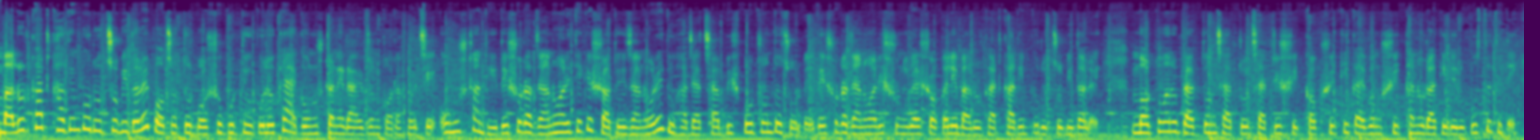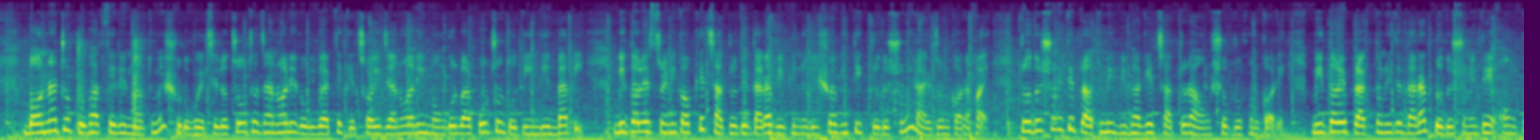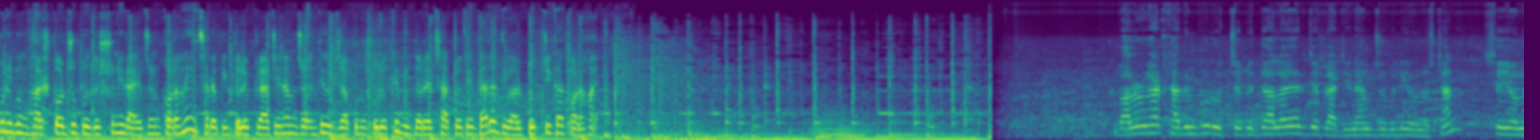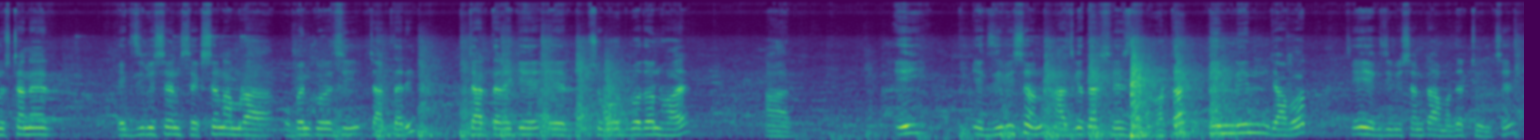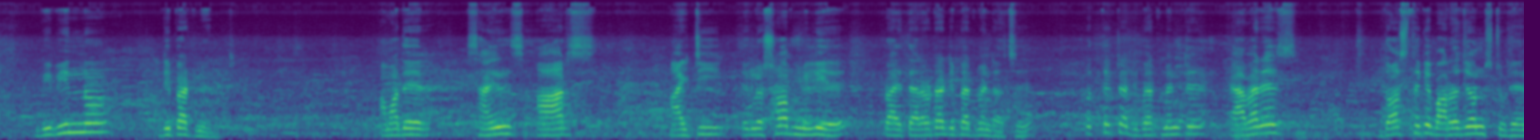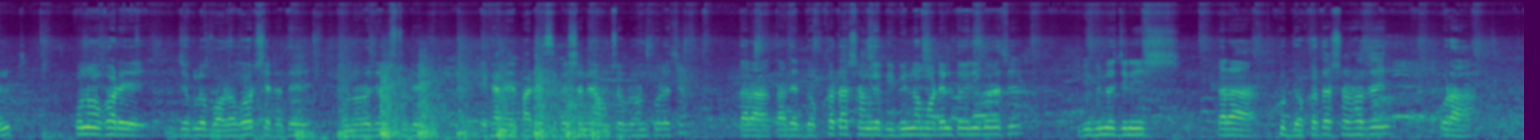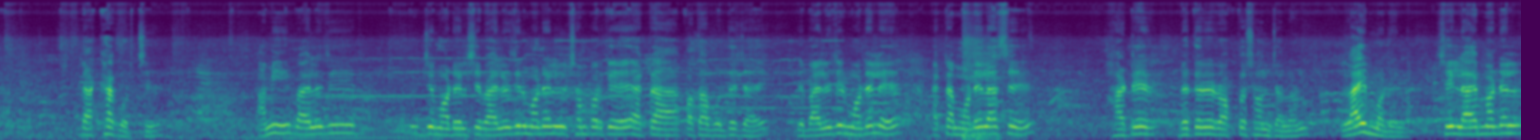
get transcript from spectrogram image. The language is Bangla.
বালুরঘাট খাদিমপুর উচ্চ বিদ্যালয়ে পঁচাত্তর বর্ষপূর্তি উপলক্ষে এক অনুষ্ঠানের আয়োজন করা হয়েছে। অনুষ্ঠানটি তেসরা জানুয়ারি থেকে সাতই জানুয়ারি দুহাজার ছাব্বিশ পর্যন্ত চলবে। তেসরা জানুয়ারি শনিবার সকালে বালুরঘাট খাদিমপুর উচ্চ বিদ্যালয়ে বর্তমান প্রাক্তন ছাত্র, ছাত্রী, শিক্ষক, শিক্ষিকা এবং শিক্ষানুরাগীদের উপস্থিতিতে বর্ণাঢ্য প্রভাত ফেরির মাধ্যমে শুরু হয়েছিল। চৌঠা জানুয়ারি রবিবার থেকে ছয় জানুয়ারি মঙ্গলবার পর্যন্ত তিন দিন ব্যাপী বিদ্যালয়ের শ্রেণীকক্ষে ছাত্রদের দ্বারা বিভিন্ন বিষয়ভিত্তিক প্রদর্শনীর আয়োজন করা হয়। প্রদর্শনীতে প্রাথমিক বিভাগের ছাত্ররা অংশগ্রহণ করে। বিদ্যালয়ের প্রাক্তনীদের দ্বারা প্রদর্শনীতে অঙ্কন এবং ভাস্কর্য প্রদর্শনীর আয়োজন করা হয়। এছাড়া বিদ্যালয়ে প্লাটিনাম জয়ন্তী উদযাপন উপলক্ষে বিদ্যালয়ের ছাত্রদের দ্বারা দেওয়াল পত্রিকা করা হয়। বালুরঘাট খাদিমপুর উচ্চ বিদ্যালয়ের যে প্ল্যাটিনাম জুবিলি অনুষ্ঠান, সেই অনুষ্ঠানের এক্সিবিশন সেকশন আমরা ওপেন করেছি চার তারিখ। চার তারিখে এর শুভ উদ্বোধন হয়। আর এই এক্সিবিশন আজকে তার শেষ দিন, অর্থাৎ তিন দিন যাবৎ এই এক্সিবিশনটা আমাদের চলছে। বিভিন্ন ডিপার্টমেন্ট আমাদের সায়েন্স আর্টস আইটি এগুলো সব মিলিয়ে প্রায় তেরোটা ডিপার্টমেন্ট আছে। প্রত্যেকটা ডিপার্টমেন্টে অ্যাভারেজ দশ থেকে বারো জন স্টুডেন্ট কোনো ঘরে যেগুলো বড় ঘর, সেটাতে পনেরো জন স্টুডেন্ট এখানে পার্টিসিপেশনে অংশগ্রহণ করেছে। তারা তাদের দক্ষতার সঙ্গে বিভিন্ন মডেল তৈরি করেছে। বিভিন্ন জিনিস তারা খুব দক্ষতার সহজেই ওরা ব্যাখ্যা করছে। আমি বায়োলজির যে মডেল সে বায়োলজির মডেল সম্পর্কে একটা কথা বলতে চাই। যে বায়োলজির মডেলে একটা মডেল আছে হার্টের ভেতরে রক্ত সঞ্চালন লাইভ মডেল সেই লাইভ মডেল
